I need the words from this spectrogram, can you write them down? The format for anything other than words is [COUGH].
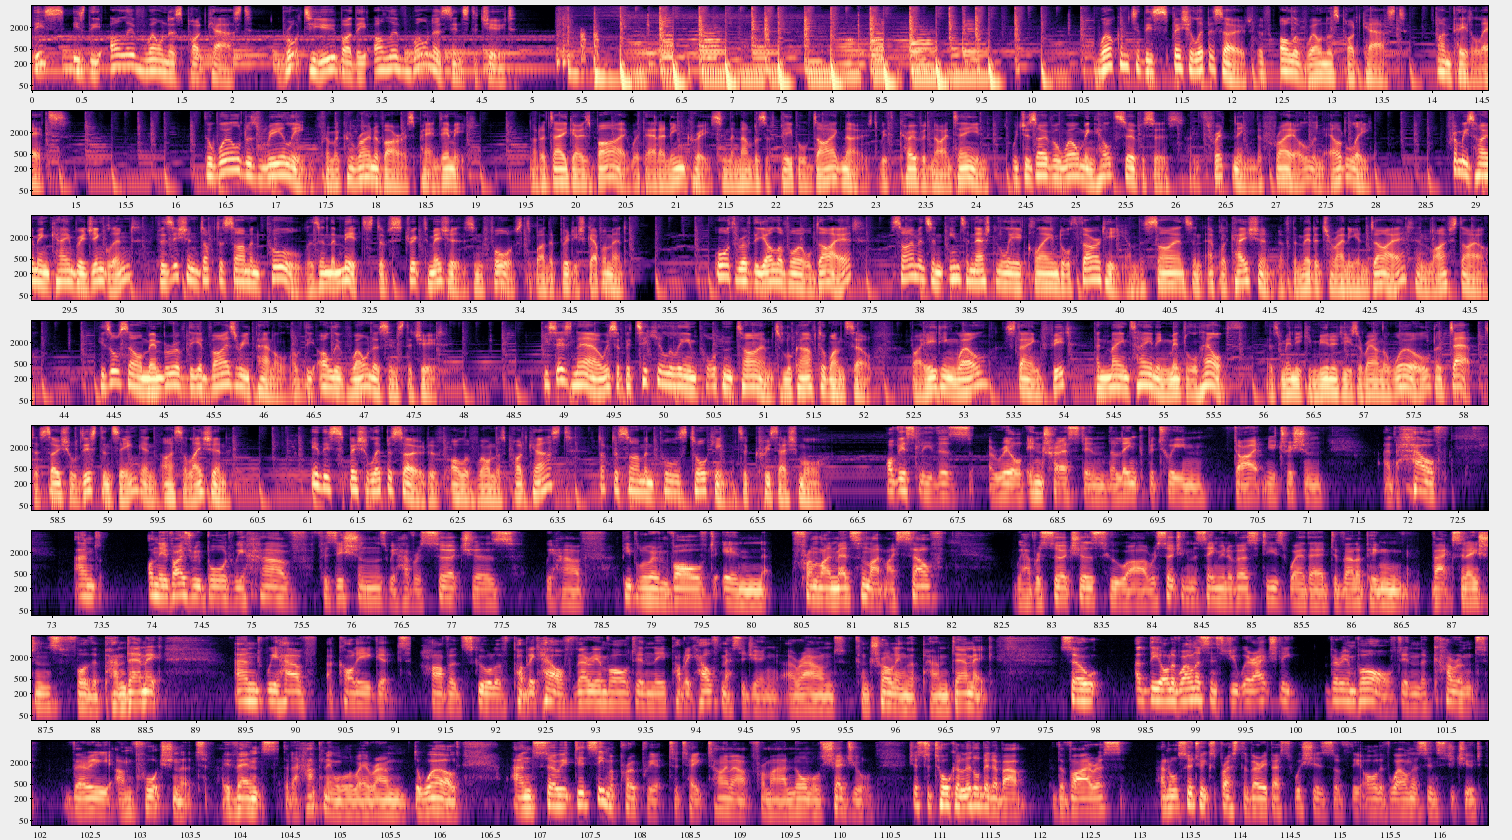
This is the Olive Wellness Podcast, brought to you by the Olive Wellness Institute. Welcome to this special episode of Olive Wellness Podcast. I'm Peter Letts. The world is reeling from a coronavirus pandemic. Not a day goes by without an increase in the numbers of people diagnosed with COVID 19, which is overwhelming health services and threatening the frail and elderly. From his home in Cambridge, England, physician Dr. Simon Poole is in the midst of strict measures enforced by the British government. Author of The Olive Oil Diet, Simon's an internationally acclaimed authority on the science and application of the Mediterranean diet and lifestyle. He's also a member of the advisory panel of the Olive Wellness Institute. He says now is a particularly important time to look after oneself by eating well, staying fit, and maintaining mental health as many communities around the world adapt to social distancing and isolation. In this special episode of Olive Wellness Podcast, Dr. Simon Poole's talking to Chris Ashmore. Obviously, there's a real interest in the link between diet, nutrition, and health. And on the advisory board, we have physicians, we have researchers, we have people who are involved in frontline medicine, like myself we have researchers who are researching in the same universities where they're developing vaccinations for the pandemic. And we have a colleague at Harvard School of Public Health, very involved in the public health messaging around controlling the pandemic. So at the Olive Wellness Institute, we're actually very involved in the current very unfortunate events that are happening all the way around the world. And so it did seem appropriate to take time out from our normal schedule just to talk a little bit about the virus and also to express the very best wishes of the Olive Wellness Institute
